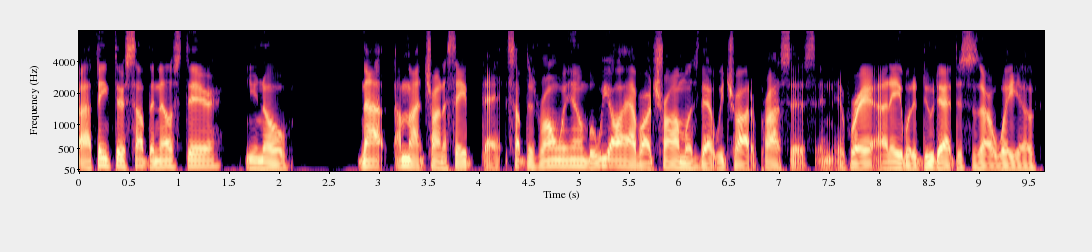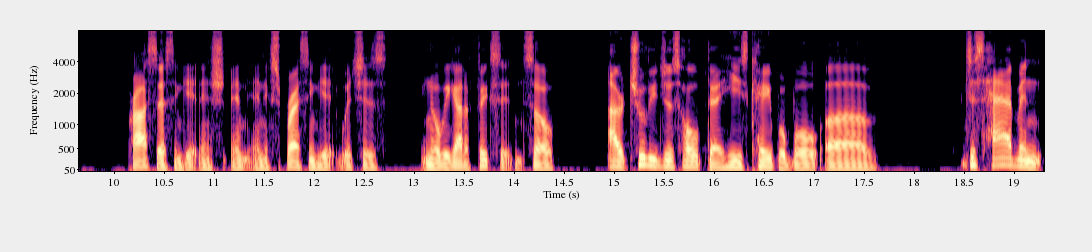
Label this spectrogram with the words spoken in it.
I think there's something else there. You know, not I'm not trying to say that something's wrong with him, but we all have our traumas that we try to process, and if we're unable to do that, this is our way of processing it and, and, and expressing it, which is you know we got to fix it. And so I truly just hope that he's capable of just having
